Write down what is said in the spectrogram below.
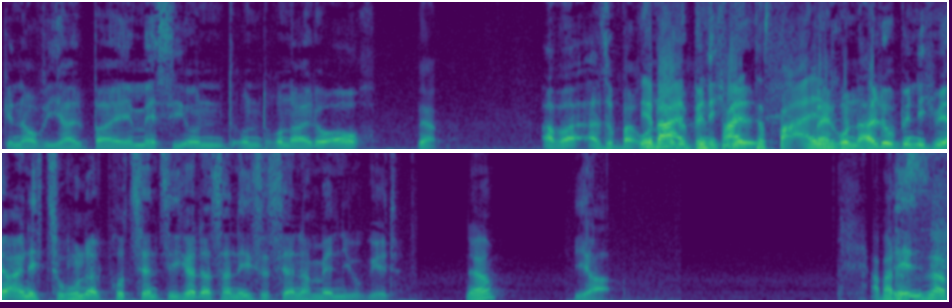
genau wie halt bei Messi und, und Ronaldo auch. Ja. Aber also bei Ja, Ronaldo bei- bin ich bei- mir, bei bei Ronaldo bin ich mir eigentlich zu 100% sicher, dass er nächstes Jahr nach Menu geht. Ja? Ja. Aber das Äh, ist ja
